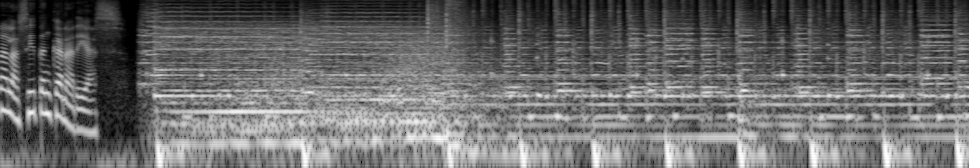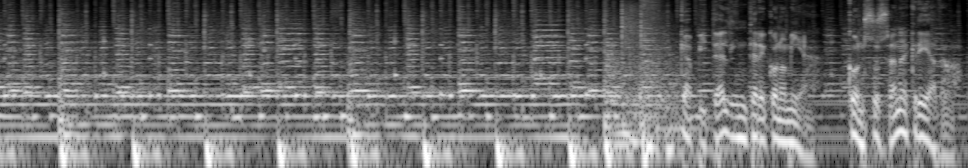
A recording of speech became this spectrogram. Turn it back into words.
a las 7 en Canarias. Capital Intereconomía, con Susana Criado.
